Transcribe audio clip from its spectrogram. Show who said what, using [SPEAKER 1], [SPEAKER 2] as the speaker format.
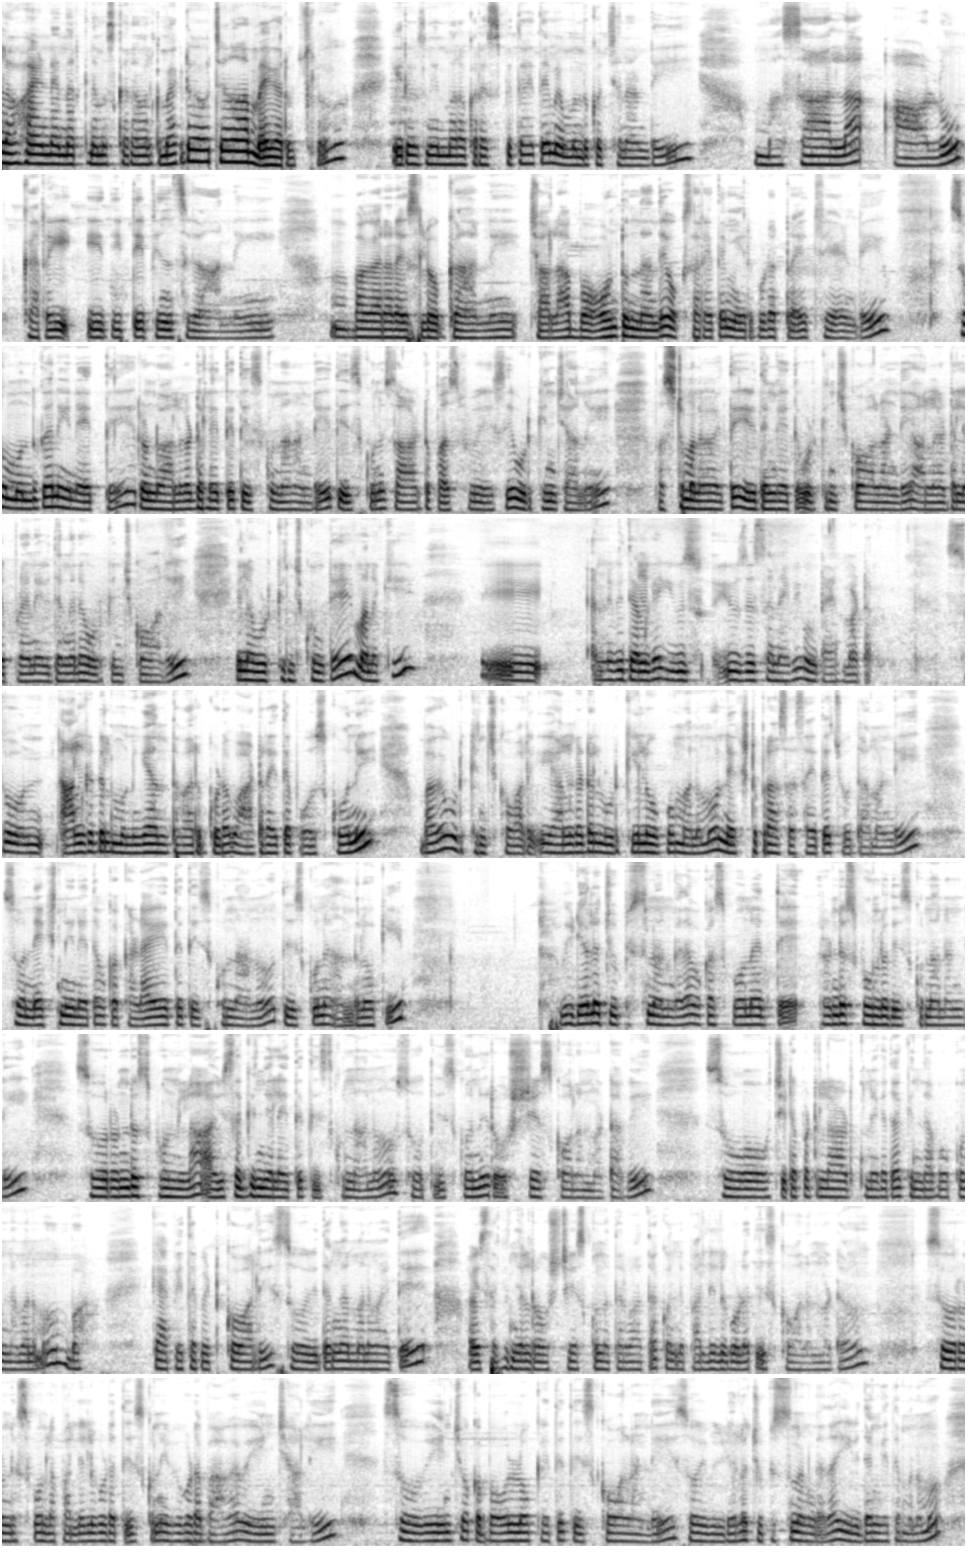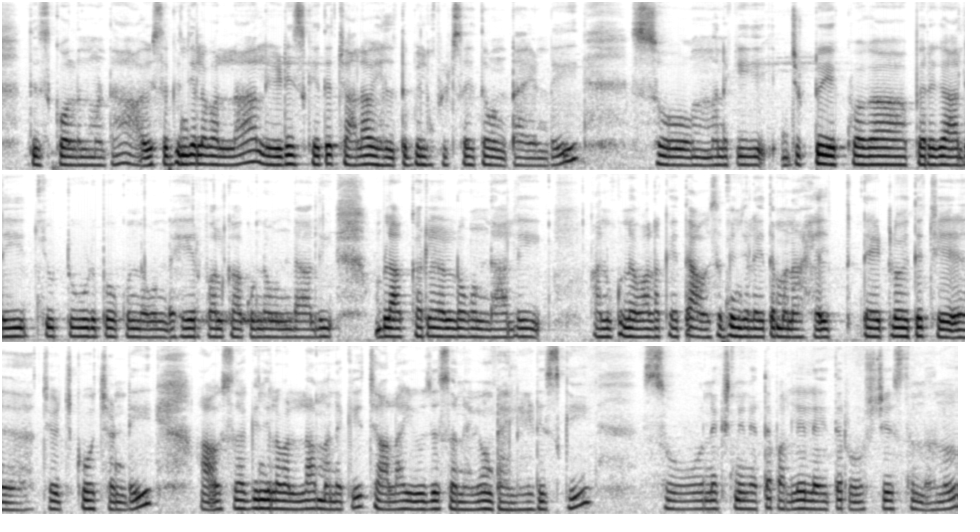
[SPEAKER 1] Hello hi అండి. అందరికీ నమస్కారం. Welcome back to our channel. అమ్మాయి గారు రుచులు. ఈరోజు నేను మరొక రెసిపీతో అయితే మేము ముందుకు వచ్చానండి. మసాలా ఆలు కర్రీ. ఇది టిఫిన్స్ కానీ బగారా రైస్లో కానీ చాలా బాగుంటుందండి. ఒకసారి అయితే మీరు కూడా ట్రై చేయండి. సో ముందుగా నేనైతే రెండు ఆలుగడ్డలు అయితే తీసుకున్నానండి. తీసుకుని సాల్ట్ పసుపు వేసి ఉడికించాను. ఫస్ట్ మనం అయితే ఈ విధంగా అయితే ఉడికించుకోవాలండి. ఆలుగడ్డలు ఎప్పుడైనా ఈ విధంగానే ఉడికించుకోవాలి. ఇలా ఉడికించుకుంటే మనకి అన్ని విధాలుగా యూజ్ యూజెస్ అనేవి ఉంటాయన్నమాట. సో ఆలుగడ్డలు మునిగేంత వరకు కూడా వాటర్ అయితే పోసుకొని బాగా ఉడికించుకోవాలి. ఈ ఆలుగడ్డలు ఉడికేలోపు మనము నెక్స్ట్ ప్రాసెస్ అయితే చూద్దామండి. సో నెక్స్ట్ నేనైతే ఒక కడాయి అయితే తీసుకున్నాను. తీసుకుని అందులోకి వీడియోలో చూపిస్తున్నాను కదా ఒక స్పూన్ అయితే రెండు స్పూన్లు తీసుకున్నానండి. సో రెండు స్పూన్ల అవిసె గింజలు అయితే తీసుకున్నాను. సో తీసుకొని రోస్ట్ చేసుకోవాలన్నమాట అవి. సో చిటపటలాడుతున్నాయి కదా కింద పోకుండా మనము బా క్యాప్ అయితే పెట్టుకోవాలి. సో ఈ విధంగా మనమైతే అవి అవిసె గింజలు రోస్ట్ చేసుకున్న తర్వాత కొన్ని పల్లీలు కూడా తీసుకోవాలన్నమాట. సో రెండు స్పూన్ల పల్లీలు కూడా తీసుకుని ఇవి కూడా బాగా వేయించాలి. సో వేయించి ఒక బౌల్లోకి అయితే తీసుకోవాలండి. సో ఈ వీడియోలో చూపిస్తున్నాను కదా ఈ విధంగా అయితే మనము తీసుకోవాలన్నమాట. అవిసె గింజల వల్ల లేడీస్కి అయితే చాలా హెల్త్ బెనిఫిట్స్ అయితే ఉంటాయండి. సో మనకి జుట్టు ఎక్కువగా పెరగాలి జుట్టు ఊడిపోకుండా ఉండ హెయిర్ ఫాల్ కాకుండా ఉండాలి బ్లాక్ కలర్లో ఉండాలి. అనుకునే వాళ్ళకైతే అవిసె గింజలు అయితే మన హెల్త్ డైట్లో అయితే చే చేర్చుకోవచ్చండి. అవిసె గింజల వల్ల మనకి చాలా యూజెస్ అనేవి ఉంటాయి లేడీస్కి. సో నెక్స్ట్ నేనైతే పల్లీలు అయితే రోస్ట్ చేస్తున్నాను.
